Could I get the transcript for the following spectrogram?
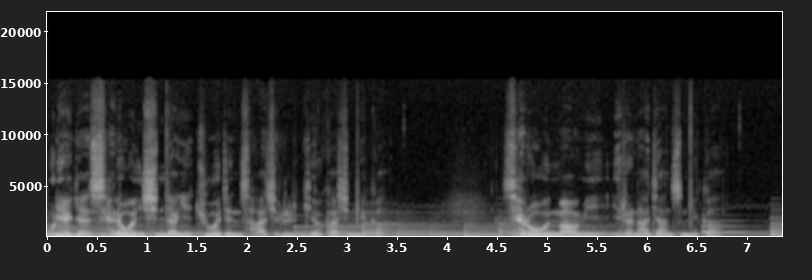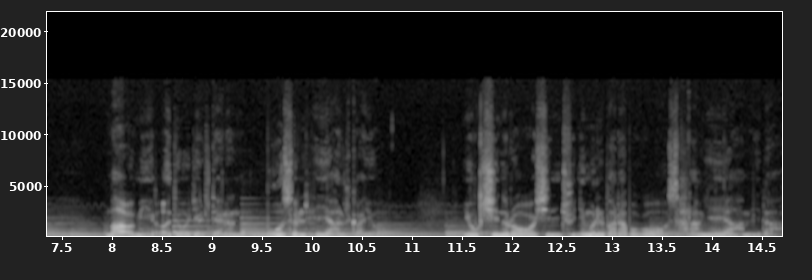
우리에게 새로운 심장이 주어진 사실을 기억하십니까? 새로운 마음이 일어나지 않습니까? 마음이 어두워질 때는 무엇을 해야 할까요? 육신으로 오신 주님을 바라보고 사랑해야 합니다.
